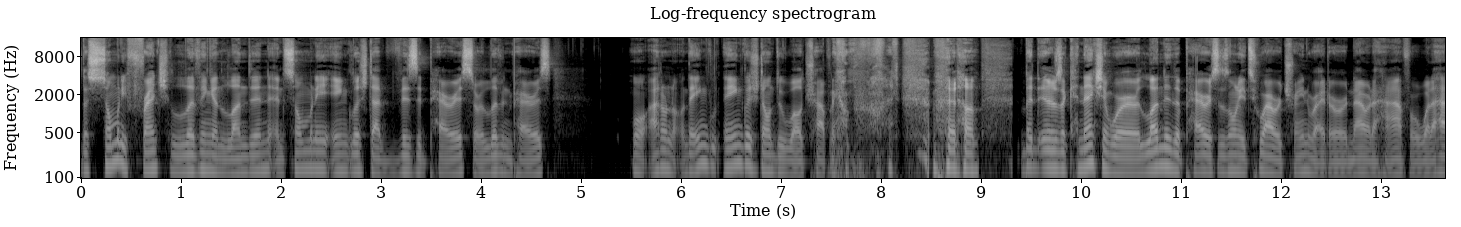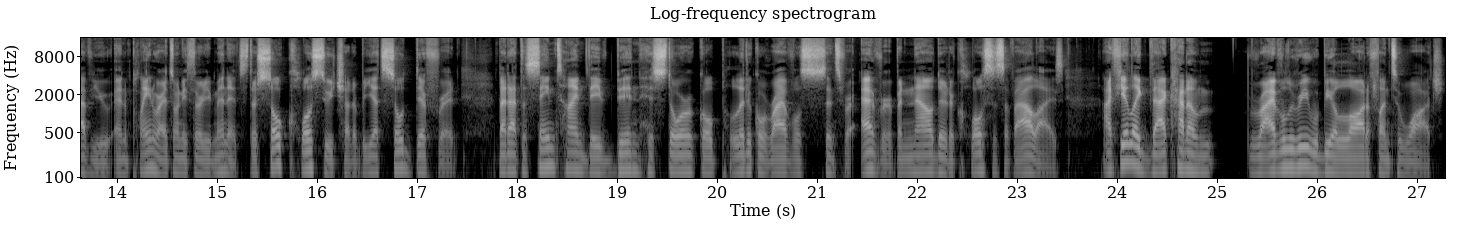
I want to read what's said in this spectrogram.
there's so many French living in London and so many English that visit Paris or live in Paris well, I don't know. The, Eng- the English don't do well traveling abroad, but um, but there's a connection where London to Paris is only a two-hour train ride or an hour and a half or what have you, and a plane ride's only thirty minutes. They're so close to each other, but yet so different. But at the same time, they've been historical political rivals since forever. But now they're the closest of allies. I feel like that kind of rivalry would be a lot of fun to watch.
